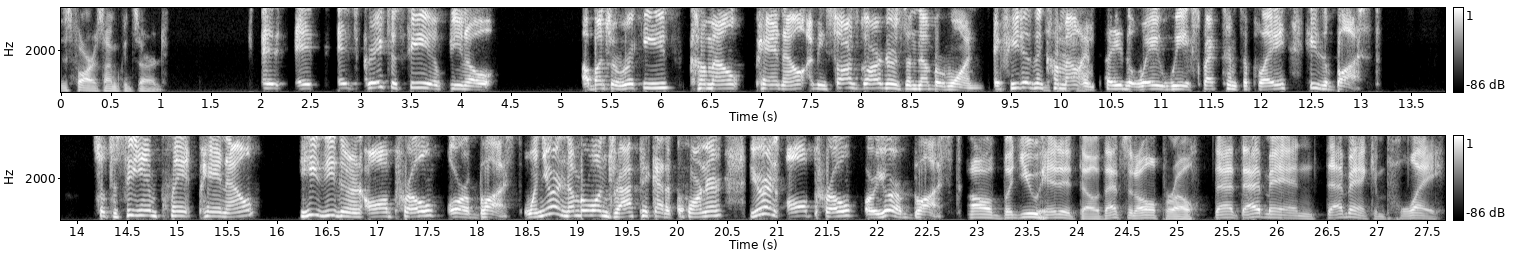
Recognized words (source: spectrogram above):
as far as I'm concerned. It, it it's great to see you know a bunch of rookies come out, pan out. I mean, Sauce Gardner is the number one. If he doesn't come out and play the way we expect him to play, he's a bust. So to see him pan out, he's either an all pro or a bust. When you're a number one draft pick at a corner, you're an all pro or you're a bust. Oh, but you hit it though. That's an all pro. That that man, that man can play.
